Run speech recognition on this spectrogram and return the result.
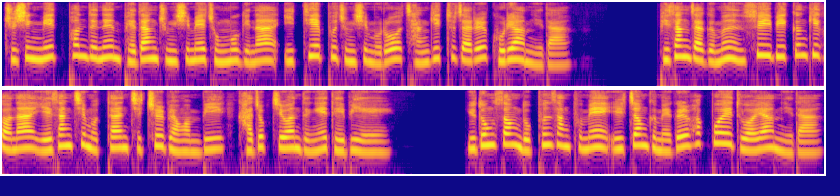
주식 및 펀드는 배당 중심의 종목이나 ETF 중심으로 장기 투자를 고려합니다. 비상자금은 수입이 끊기거나 예상치 못한 지출 병원비, 가족 지원 등에 대비해 유동성 높은 상품의 일정 금액을 확보해 두어야 합니다.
